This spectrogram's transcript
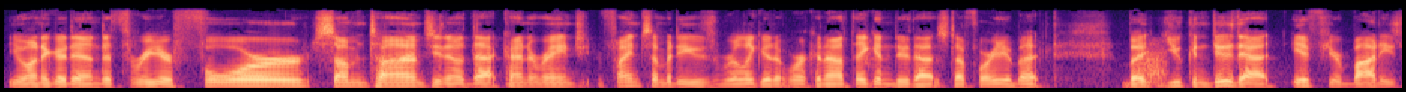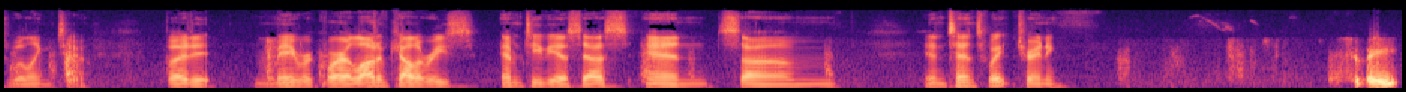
you want to go down to three or four sometimes, you know, that kind of range. Find somebody who's really good at working out. They can do that stuff for you. But, but you can do that if your body's willing to. But it may require a lot of calories, MTVSS, and some intense weight training. Sweet.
